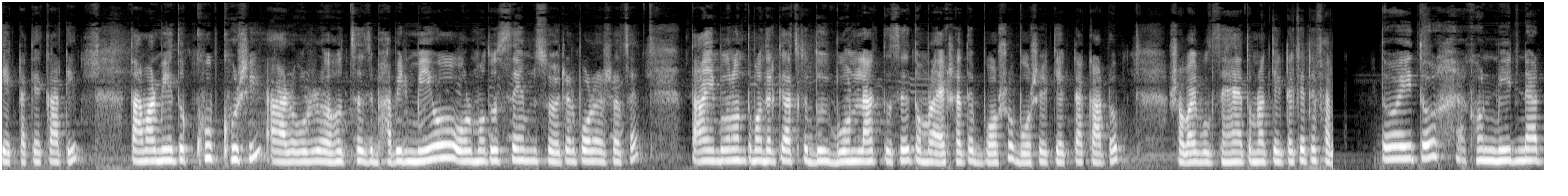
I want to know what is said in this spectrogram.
কেকটাকে কাটি। তা আমার মেয়ে তো খুব খুশি। আর ওর হচ্ছে যে, ভাবির মেয়েও ওর মতো সেম সোয়েটার পরে এসেছে। তাই আমি বললাম, তোমাদেরকে আজকে দুই বোন লাগতেছে, তোমরা একসাথে বসো, বসে কেকটা কাটো। সবাই বলছে হ্যাঁ তোমরা কেকটা কেটে ফেলো। তো এই তো এখন মিড নাইট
